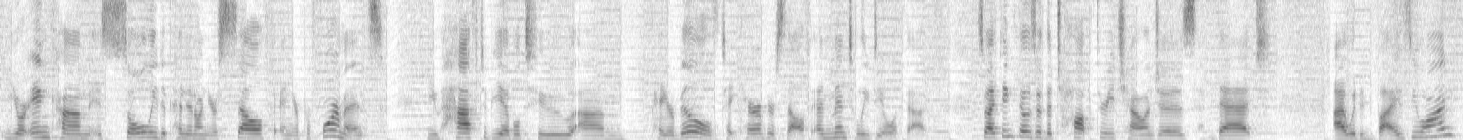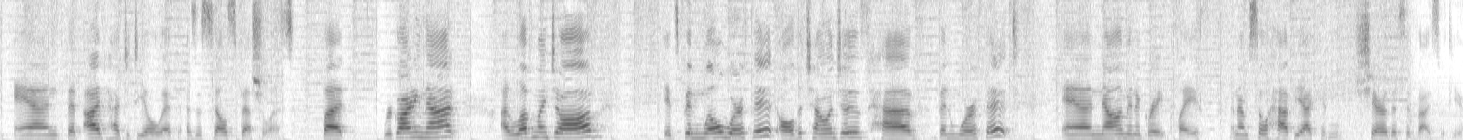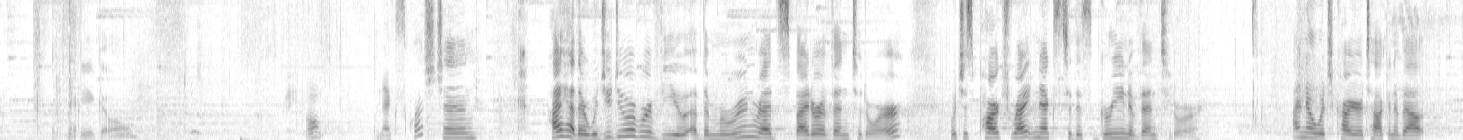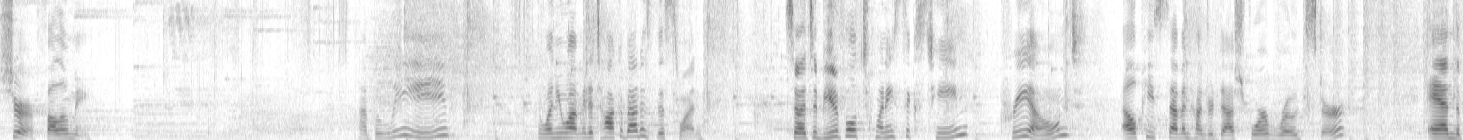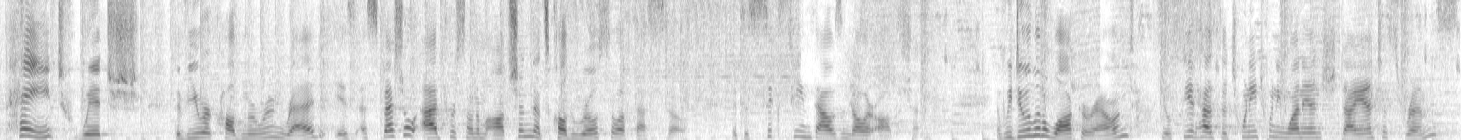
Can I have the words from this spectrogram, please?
your income is solely dependent on yourself and your performance, you have to be able to um, pay your bills, take care of yourself, and mentally deal with that. So I think those are the top three challenges that I would advise you on and that I've had to deal with as a sales specialist. But regarding that, I love my job. It's been well worth it. All the challenges have been worth it. And now I'm in a great place. And I'm so happy I can share this advice with you. There you go. Oh, next question. Hi Heather, would you do a review of the maroon red Spider Aventador, which is parked right next to this green Aventador? I know which car you're talking about. Sure, follow me. I believe the one you want me to talk about is this one. So it's a beautiful 2016 pre-owned LP700-4 Roadster. And the paint, which the viewer called maroon red, is a special ad personam option that's called Rosso Efesto. It's a $16,000 option. If we do a little walk around, you'll see it has the 2021 inch Dianthus rims,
